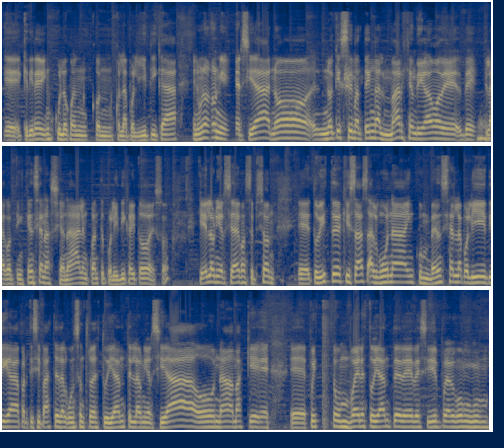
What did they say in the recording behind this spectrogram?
que, tiene vínculo con, la política en una universidad, no, no que se mantenga al margen, digamos, de, la contingencia nacional en cuanto a política y todo eso, que es la Universidad de Concepción. Eh, ¿Tuviste quizás alguna incumbencia en la política? ¿Participaste de algún centro de estudiantes en la universidad o nada más que eh, fuiste un buen estudiante de decidir por algún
